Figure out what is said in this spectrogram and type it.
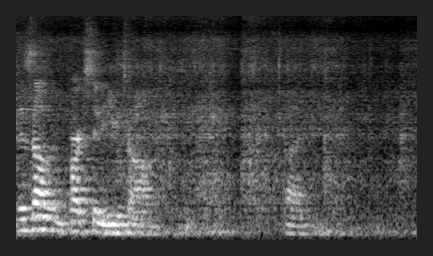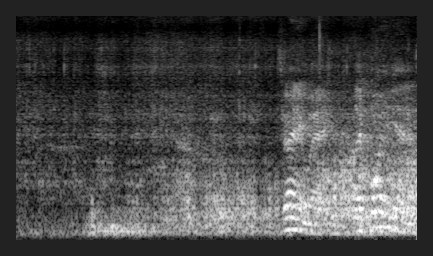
this is out in Park City, Utah. Uh, so anyway, my point is,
